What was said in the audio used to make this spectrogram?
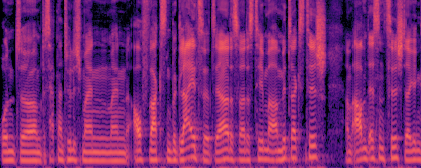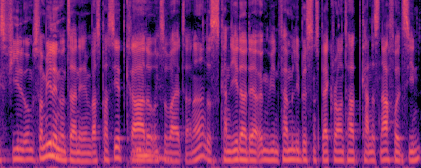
Und ähm, das hat natürlich mein, mein Aufwachsen begleitet. Ja, das war das Thema am Mittagstisch, am Abendessenstisch. Da ging es viel ums Familienunternehmen. Was passiert gerade und so weiter. Ne? Das kann jeder, der irgendwie einen Family Business Background hat, kann das nachvollziehen.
